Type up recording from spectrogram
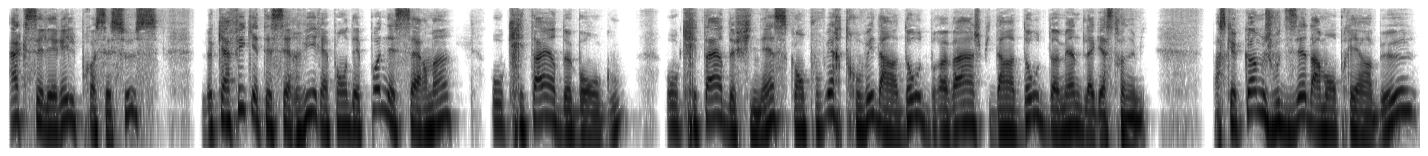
accéléré le processus, le café qui était servi ne répondait pas nécessairement aux critères de bon goût, aux critères de finesse qu'on pouvait retrouver dans d'autres breuvages puis dans d'autres domaines de la gastronomie. Parce que comme je vous disais dans mon préambule,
